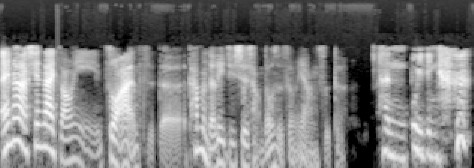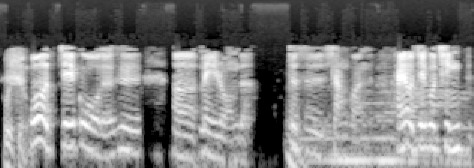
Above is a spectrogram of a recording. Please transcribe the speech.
哎、欸，那现在找你做案子的，他们的利基市场都是什么样子的？很不一定，不一定。我有接过的是呃美容的，就是相关的，嗯、还有接过亲子。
